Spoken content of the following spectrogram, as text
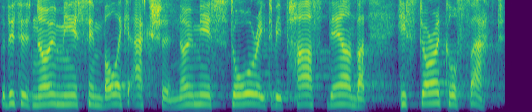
that this is no mere symbolic action, no mere story to be passed down, but historical fact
